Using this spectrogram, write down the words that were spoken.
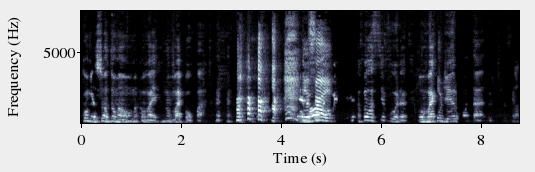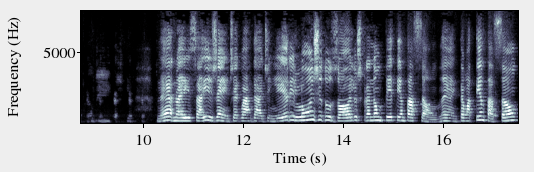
Começou a tomar uma, não vai, não vai poupar. Isso aí. Ou segura, ou vai com dinheiro contado. Né? Não é isso aí, gente? É guardar dinheiro e longe dos olhos para não ter tentação, né? Então, a tentação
